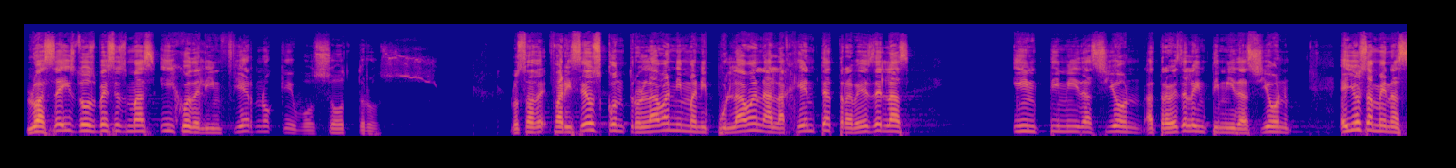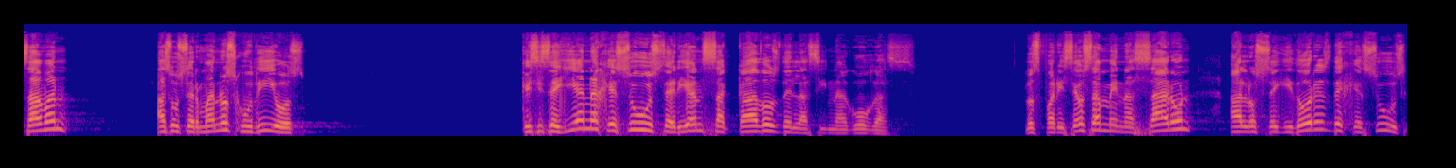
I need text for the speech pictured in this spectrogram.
lo hacéis dos veces más hijo del infierno que vosotros. Los fariseos controlaban y manipulaban a la gente a través de las intimidación, a través de la intimidación. Ellos amenazaban a sus hermanos judíos que si seguían a Jesús serían sacados de las sinagogas. Los fariseos amenazaron a los seguidores de Jesús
